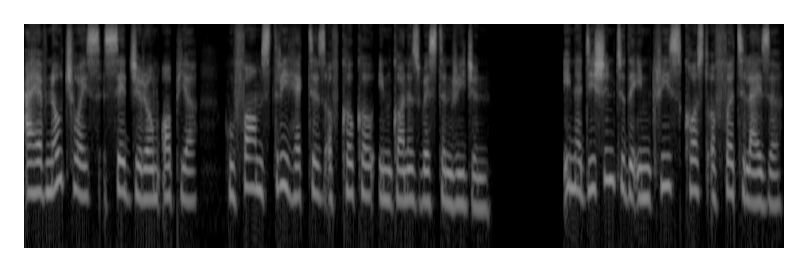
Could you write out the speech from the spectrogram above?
I have no choice, said Jerome Opia, who farms 3 hectares of cocoa in Ghana's western region. In addition to the increased cost of fertilizer,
